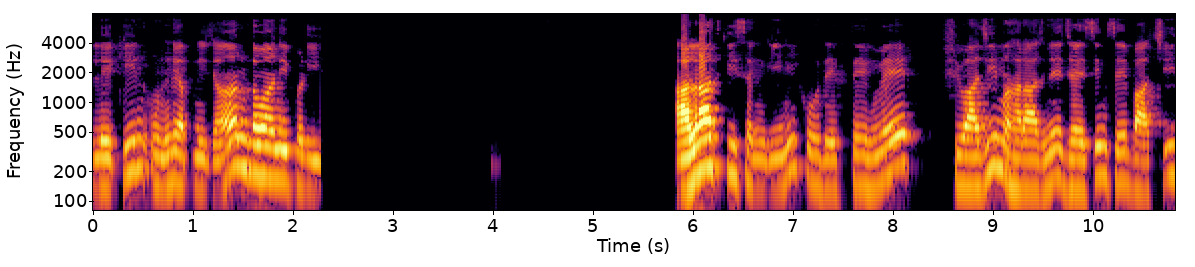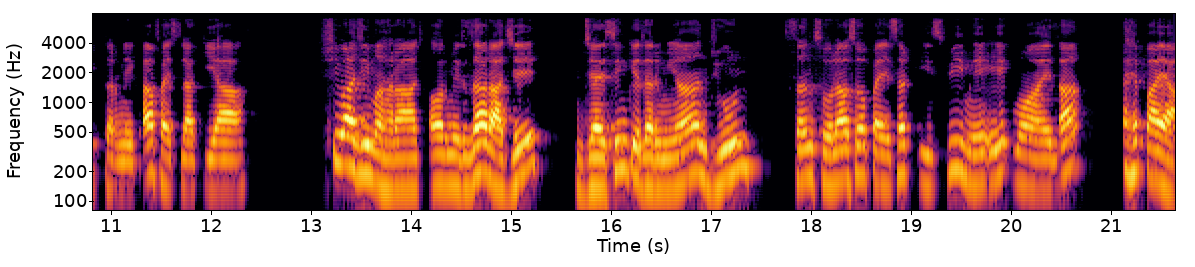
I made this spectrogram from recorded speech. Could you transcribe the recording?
लेकिन उन्हें अपनी जान गंवानी पड़ी। हालात की संगीनी को देखते हुए शिवाजी महाराज ने जयसिंह से बातचीत करने का फैसला किया। शिवाजी महाराज और मिर्ज़ा राजे जयसिंह के दरमियान जून सन 1665 ईस्वी में एक मुआहिदा कह पाया।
